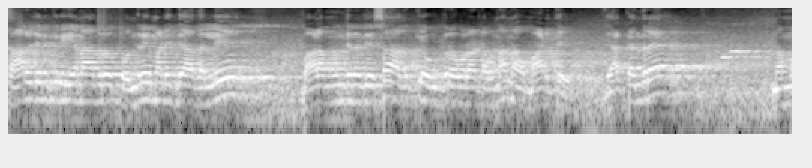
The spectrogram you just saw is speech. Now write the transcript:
ಸಾರ್ವಜನಿಕರಿಗೆ ಏನಾದರೂ ತೊಂದರೆ ಮಾಡಿದ್ದೆ ಆದಲ್ಲಿ ಭಾಳ ಮುಂದಿನ ದಿವಸ ಅದಕ್ಕೆ ಉಗ್ರ ಹೋರಾಟವನ್ನು ನಾವು ಮಾಡ್ತೇವೆ. ಯಾಕಂದರೆ ನಮ್ಮ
